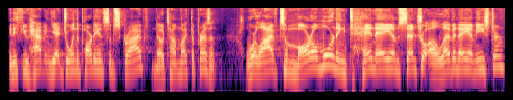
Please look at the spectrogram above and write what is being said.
And if you haven't yet joined the party and subscribed, no time like the present. We're live tomorrow morning, 10 a.m. Central, 11 a.m. Eastern.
